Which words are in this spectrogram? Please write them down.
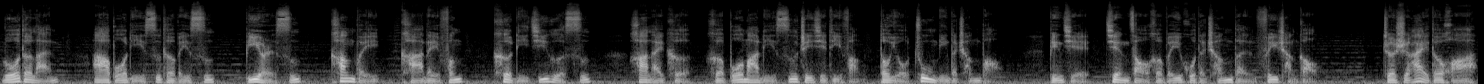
罗德兰、阿伯里斯特维斯、比尔斯、康维、卡内丰、克里基厄斯、哈莱克和博马里斯这些地方都有著名的城堡，并且建造和维护的成本非常高。这是爱德华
